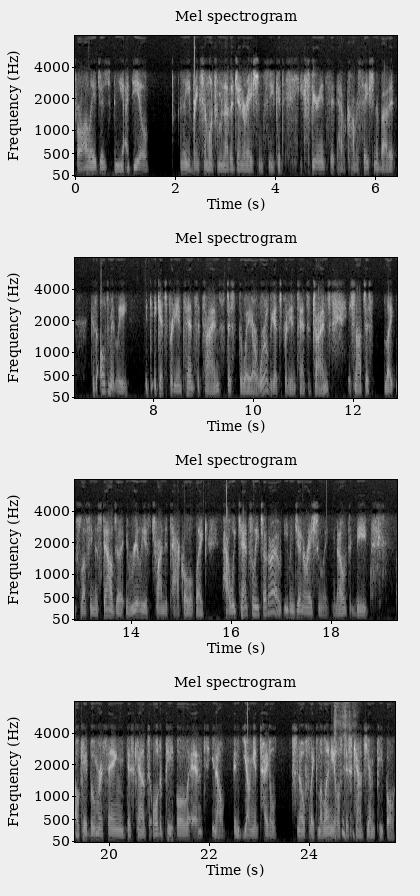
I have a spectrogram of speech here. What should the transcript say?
for all ages and the ideal is that you bring someone from another generation so you could experience it, have a conversation about it. Because ultimately, it, it gets pretty intense at times, just the way our world gets pretty intense at times. It's not just light and fluffy nostalgia. It really is trying to tackle like how we cancel each other out, even generationally. You know, the, the okay boomer thing discounts older people, and you know, young entitled snowflake millennials discounts young people.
